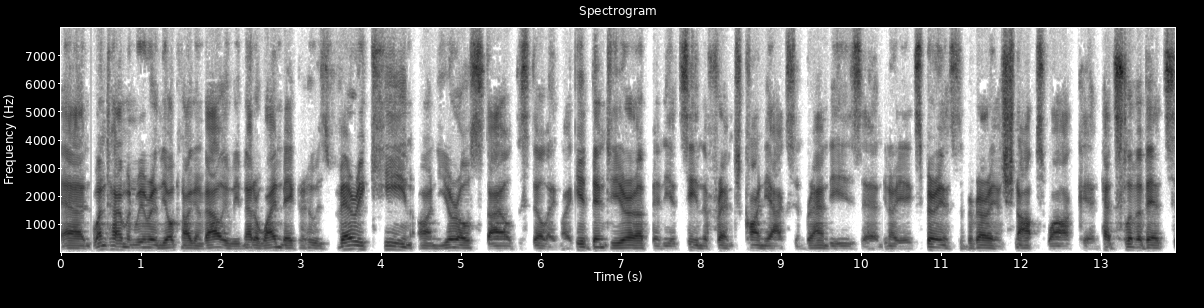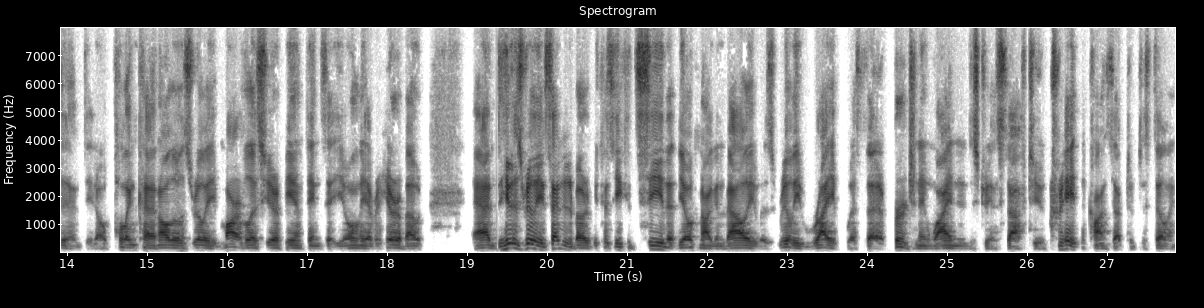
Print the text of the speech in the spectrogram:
And one time when we were in the Okanagan Valley, we met a winemaker who was very keen on Euro style distilling. Like he had been to Europe and he had seen the French cognacs and brandies, and you know he experienced the Bavarian schnapps walk and had slivovitz and you know palinka and all those really marvelous European things that you only ever hear about. And he was really excited about it because he could see that the Okanagan Valley was really ripe with the burgeoning wine industry and stuff to create the concept of distilling.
